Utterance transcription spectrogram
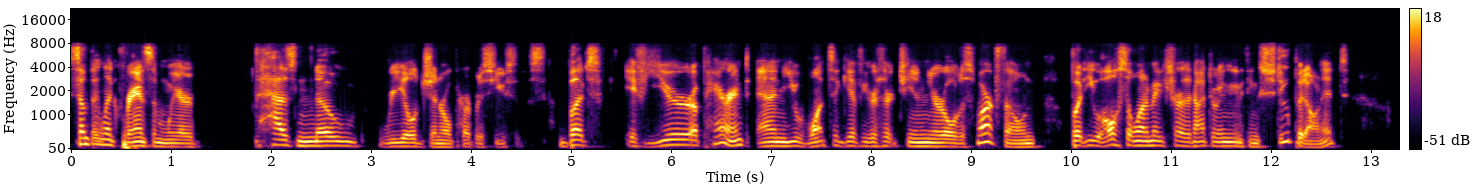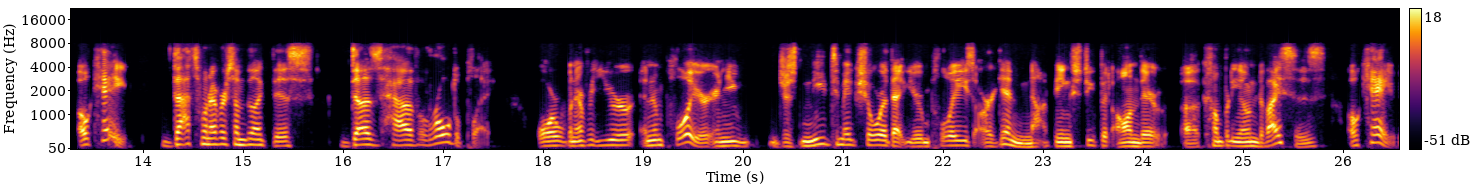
Something like ransomware has no real general purpose uses. But if you're a parent and you want to give your 13 year old a smartphone, but you also want to make sure they're not doing anything stupid on it, okay, that's whenever something like this does have a role to play. Or whenever you're an employer and you just need to make sure that your employees are, again, not being stupid on their uh, company owned devices, okay,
